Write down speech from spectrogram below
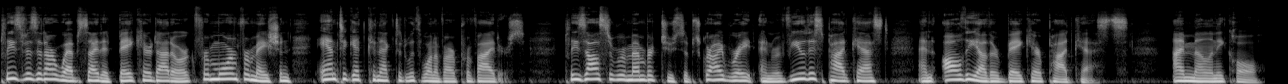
Please visit our website at baycare.org for more information and to get connected with one of our providers. Please also remember to subscribe, rate, and review this podcast and all the other Baycare podcasts. I'm Melanie Cole.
